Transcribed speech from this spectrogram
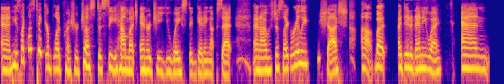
And he's like, let's take your blood pressure just to see how much energy you wasted getting upset. And I was just like, really? Shush. Uh, but I did it anyway. And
